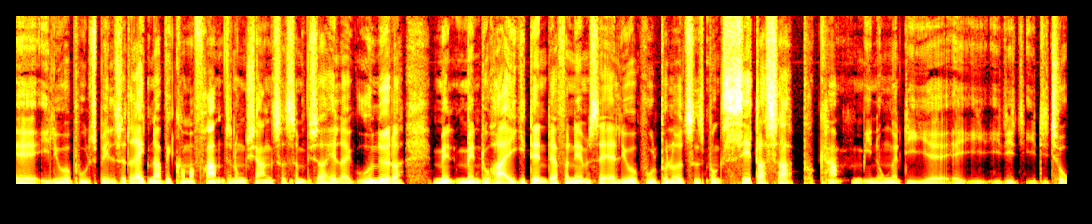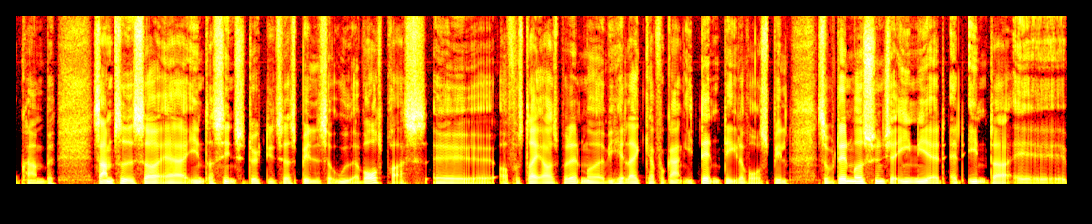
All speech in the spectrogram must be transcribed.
øh, i Liverpools spil. Så det er rigtigt nok, at vi kommer frem til nogle chancer, som vi så heller ikke udnytter, men, men du har ikke den der fornemmelse af, at Liverpool på noget tidspunkt sætter sig på kampen i nogle af de, øh, i, i, de, i de to kampe. Samtidig så er Inter sindssygt dygtige til at spille sig ud af vores pres, øh, og frustrere os på den måde, at vi heller ikke kan få gang i den del af vores spil. Så på den måde synes jeg egentlig, at, at Inter øh,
